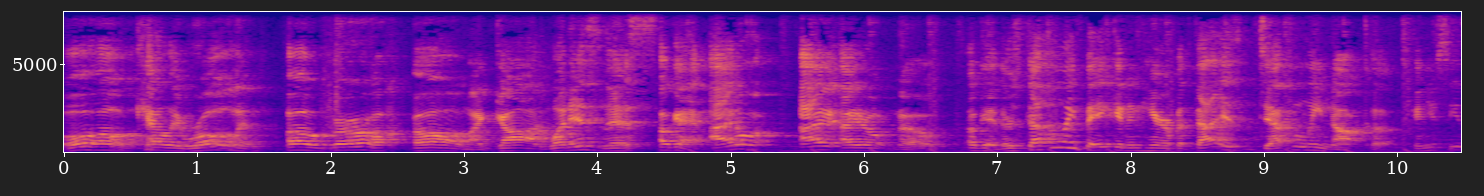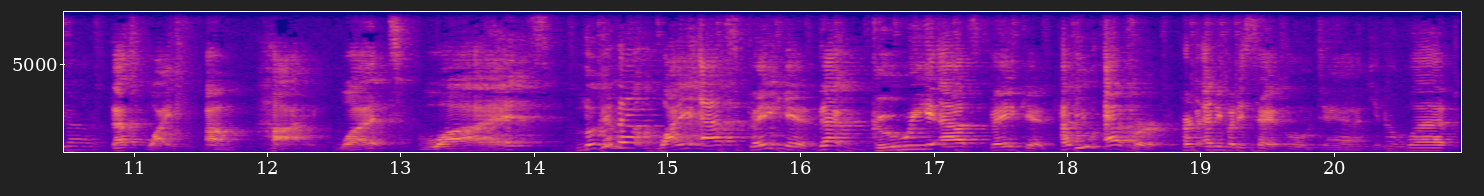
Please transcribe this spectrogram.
oh, Kelly Rowland. Oh, girl. Oh my God, what is this? Okay, I don't, I, I don't know. Okay, there's definitely bacon in here, but that is definitely not cooked. Can you see that? That's white. Um, hi. What? What? Look at that white ass bacon, that gooey ass bacon. Have you ever heard anybody say, oh Dan, you know what?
